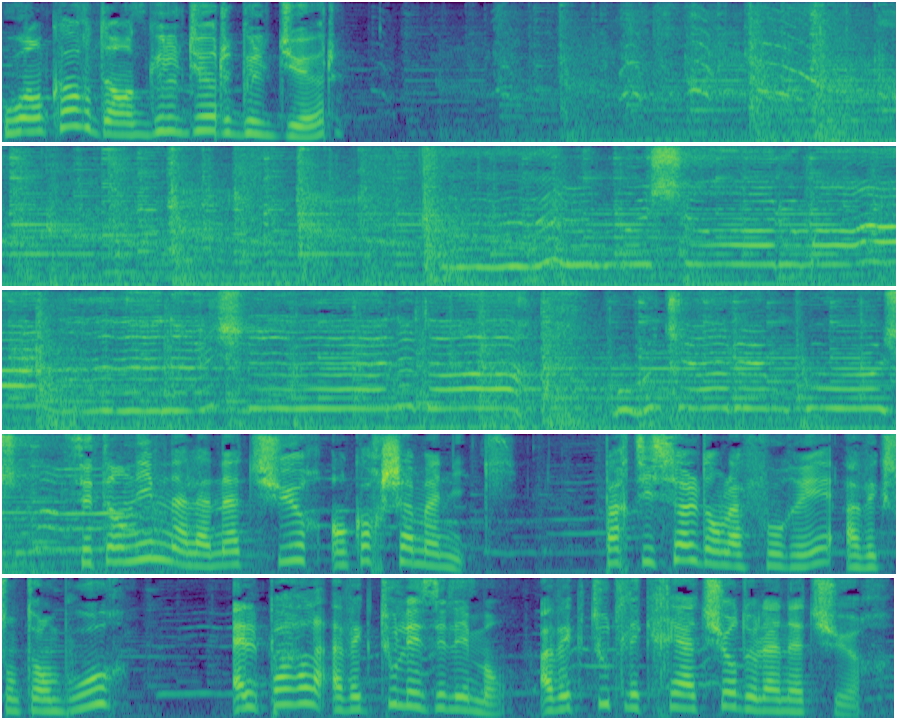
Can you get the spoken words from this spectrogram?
Ou encore dans Guldur Guldur, C'est un hymne à la nature encore chamanique. Partie seule dans la forêt, avec son tambour, elle parle avec tous les éléments, avec toutes les créatures de la nature.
